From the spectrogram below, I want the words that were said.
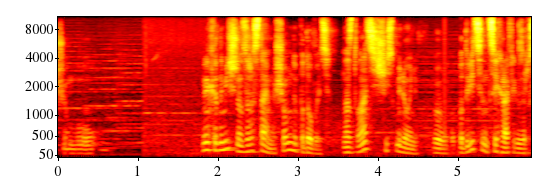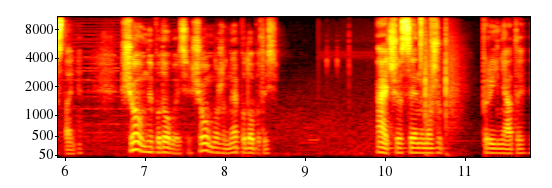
Чому? Ми економічно зростаємо. Що вам не подобається? У нас 12,6 мільйонів. Подивіться на цей графік зростання. Що вам не подобається? Що вам може не подобатись? А, через це я не можу прийняти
